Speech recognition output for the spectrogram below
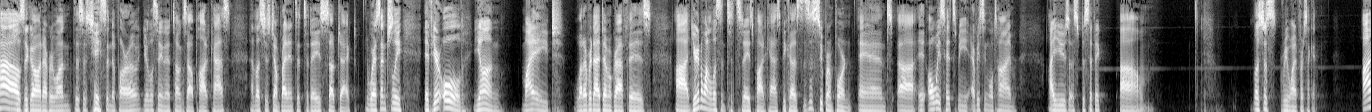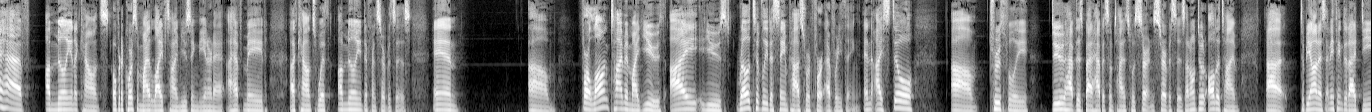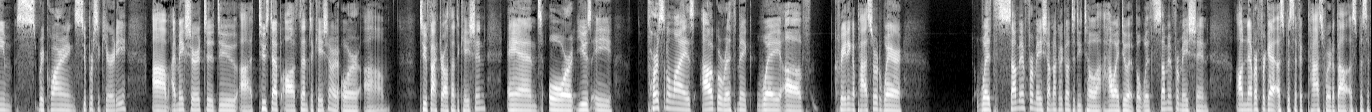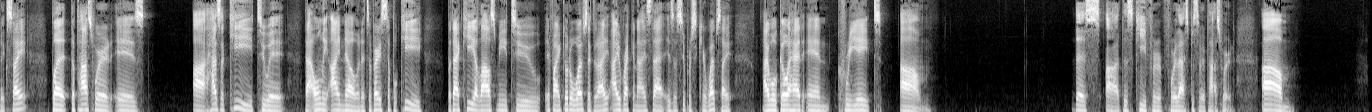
How's it going, everyone? This is Jason Navarro. You're listening to Tongues Out Podcast. And let's just jump right into today's subject, where essentially, if you're old, young, my age, whatever that demographic is, uh, you're going to want to listen to today's podcast because this is super important. And uh, it always hits me every single time I use a specific. Um, let's just rewind for a second. I have a million accounts over the course of my lifetime using the internet. I have made accounts with a million different services. And um, for a long time in my youth, I used relatively the same password for everything. And I still, um, truthfully, do have this bad habit sometimes with certain services. I don't do it all the time. Uh, to be honest, anything that I deem requiring super security, um, I make sure to do uh, two step authentication or, or um, two factor authentication and or use a personalized algorithmic way of creating a password where with some information, I'm not going to go into detail how I do it, but with some information, I'll never forget a specific password about a specific site. But the password is uh, has a key to it that only I know, and it's a very simple key. But that key allows me to, if I go to a website that I, I recognize that is a super secure website, I will go ahead and create um, this uh, this key for for that specific password. Um,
